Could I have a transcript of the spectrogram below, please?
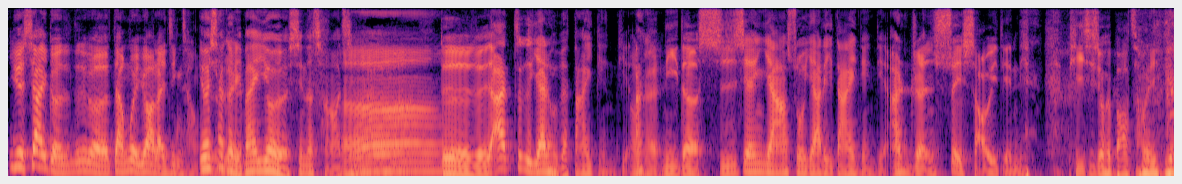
因为下一个这个单位又要来进场，因为下个礼拜又有新的场要进来了嘛。啊，对对对对啊，这个压力会比较大一点点啊 OK。你的时间压缩压力大一点点啊，人睡少一点点，脾气就会暴躁一点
